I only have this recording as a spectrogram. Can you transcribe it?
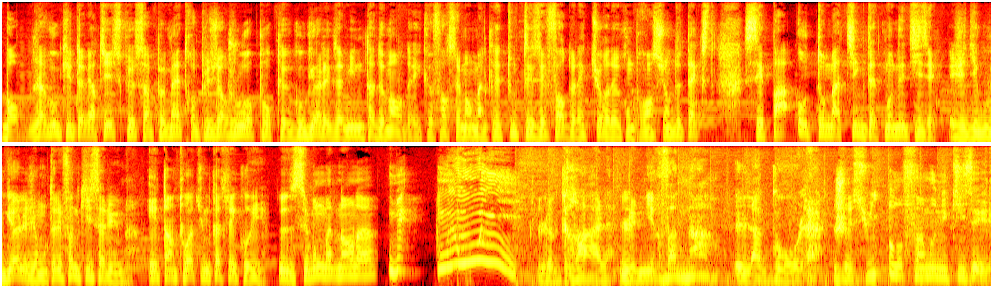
Bon, j'avoue qu'ils t'avertissent que ça peut mettre plusieurs jours pour que Google examine ta demande et que forcément, malgré tous tes efforts de lecture et de compréhension de texte, c'est pas automatique d'être monétisé. Et j'ai dit Google et j'ai mon téléphone qui s'allume. Éteins-toi, tu me casses les couilles. Euh, c'est bon maintenant là? Mais... Le Graal, le Nirvana, la Gaule. Je suis enfin monétisé.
